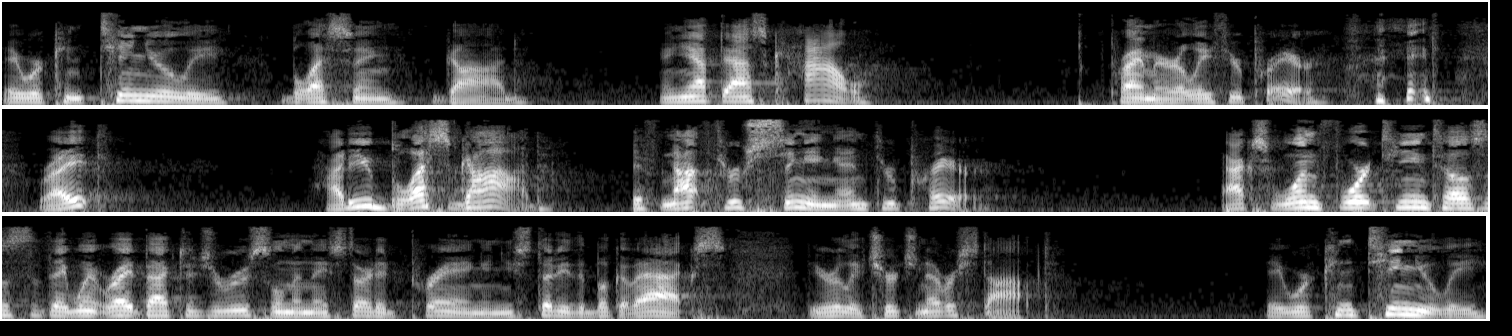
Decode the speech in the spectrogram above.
they were continually blessing God. And you have to ask how? Primarily through prayer, right? How do you bless God if not through singing and through prayer? Acts 1:14 tells us that they went right back to Jerusalem and they started praying. And you study the book of Acts, the early church never stopped. They were continually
